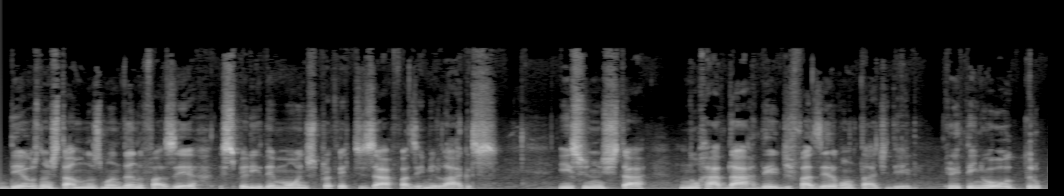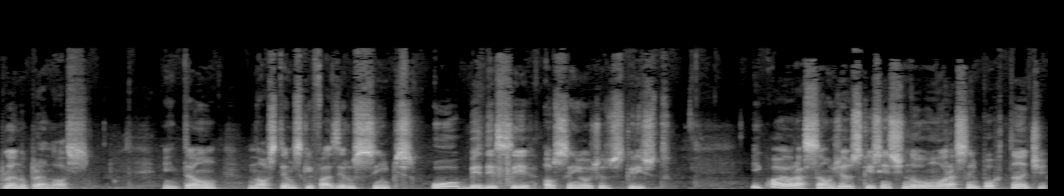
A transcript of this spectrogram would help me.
Deus não está nos mandando fazer, expelir demônios, profetizar, fazer milagres. Isso não está no radar dele de fazer a vontade dele. Ele tem outro plano para nós. Então, nós temos que fazer o simples, obedecer ao Senhor Jesus Cristo. E qual é a oração? Jesus Cristo ensinou uma oração importante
